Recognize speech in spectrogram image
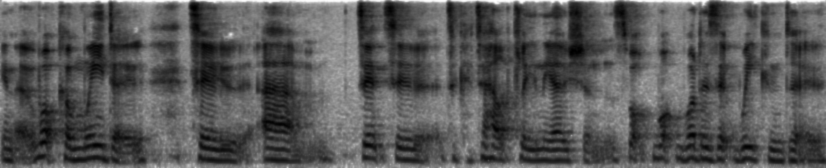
You know, what can we do to um, to, to, to, to help clean the oceans? What, what, what is it we can do?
